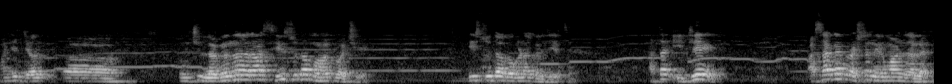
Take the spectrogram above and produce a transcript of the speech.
म्हणजे जल तुमची तुमची लग्नरास ही सुद्धा महत्त्वाची आहे. ती सुद्धा बघणं गरजेचं आहे. आता इथे असा काय प्रश्न निर्माण झाला आहे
